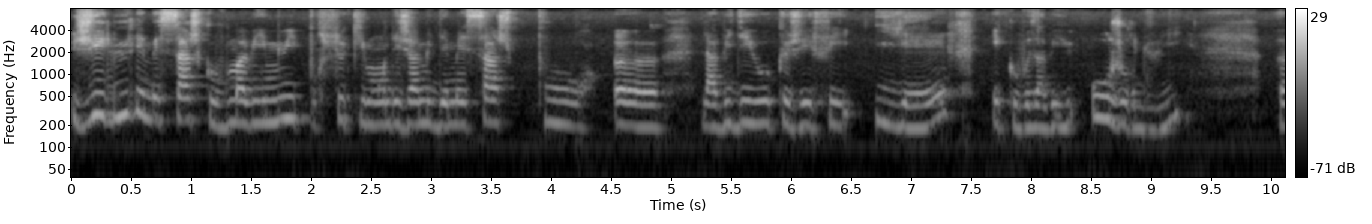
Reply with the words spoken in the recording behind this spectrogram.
j'ai lu les messages que vous m'avez mis pour ceux qui m'ont déjà mis des messages pour la vidéo que j'ai fait hier et que vous avez eu aujourd'hui. vous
